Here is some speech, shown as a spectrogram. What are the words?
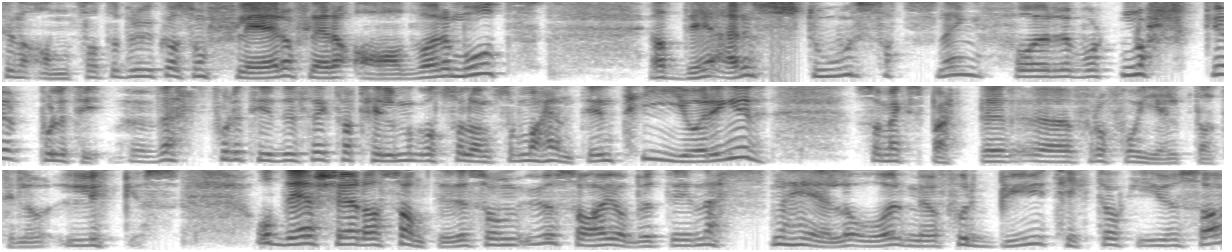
sine ansatte bruker, og som flere og flere advarer mot, ja, det er en stor satsing for vårt norske politi. Vest politidistrikt har til og med gått så langt som å hente inn tiåringer som eksperter eh, for å få hjelp da, til å lykkes. Og det skjer da samtidig som USA har jobbet i nesten hele år med å forby TikTok i USA,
